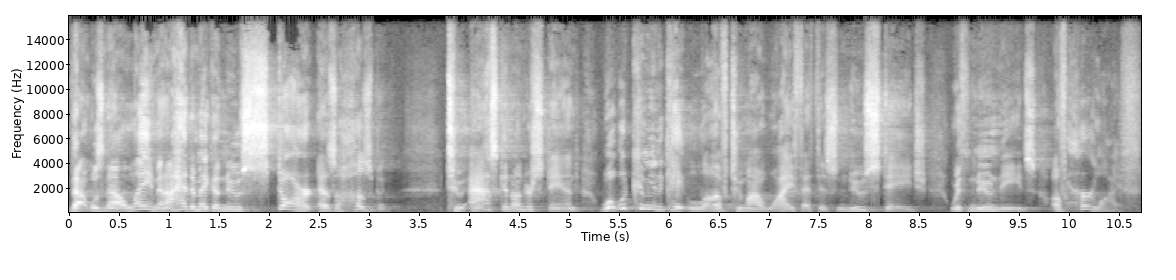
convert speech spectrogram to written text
that was now lame, and I had to make a new start as a husband to ask and understand what would communicate love to my wife at this new stage with new needs of her life.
